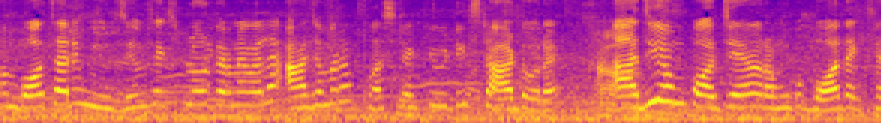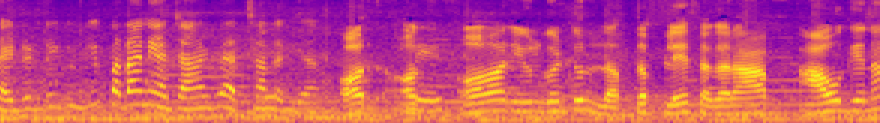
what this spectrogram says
हम बहुत सारे म्यूजियम्स एक्सप्लोर करने वाले हैं। आज हमारा फ़र्स्ट एक्टिविटी स्टार्ट हो रहा है। हाँ। आज ही हम पहुँचे हैं और हमको बहुत एक्साइटेड थे क्योंकि पता नहीं अचानक से अच्छा लग गया। और और, और you going to love the place अगर आप आओगे ना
